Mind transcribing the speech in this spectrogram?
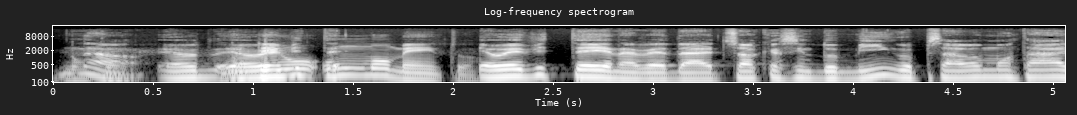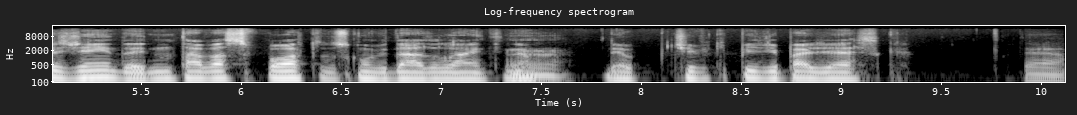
Não, Não, tem. eu, eu um- evitei, um momento. Eu evitei, na verdade. Só que assim, domingo eu precisava montar a agenda e não tava as fotos dos convidados lá, entendeu? Daí Eu tive que pedir pra Jéssica. É.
